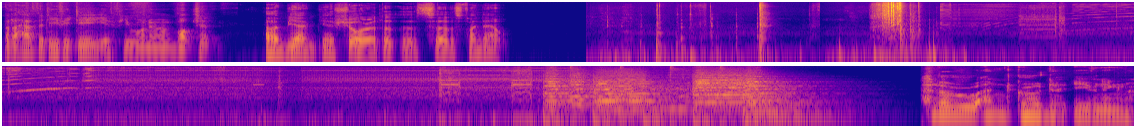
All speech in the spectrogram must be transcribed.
but I have the DVD if you want to watch it. Uh, yeah, yeah, sure. Let, let's uh, let's find out. Hello and good evening.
